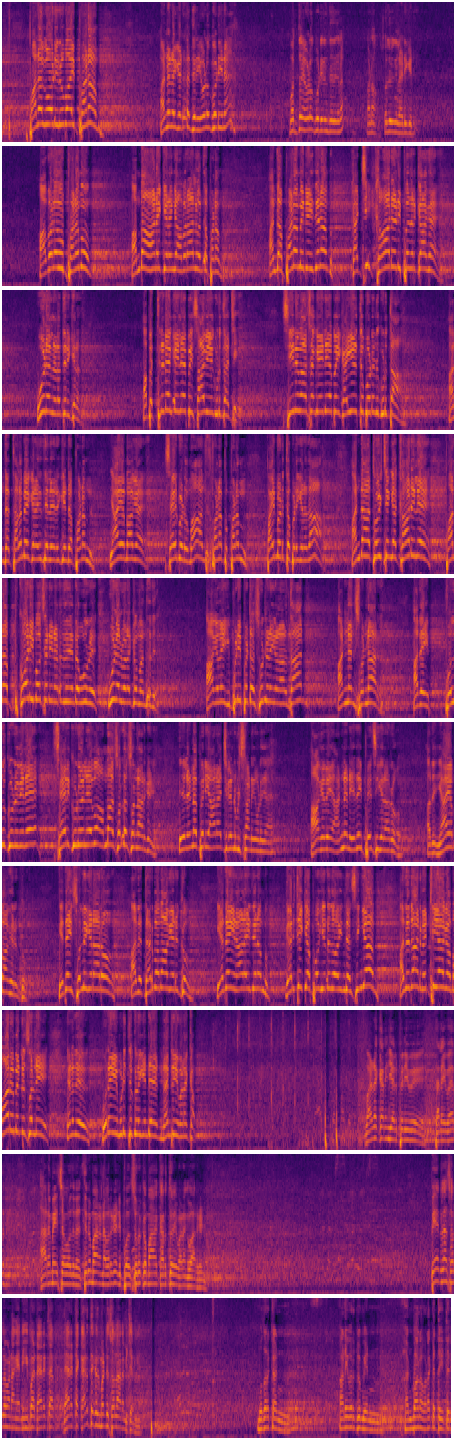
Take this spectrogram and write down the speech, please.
பல கோடி ரூபாய் பணம். அண்ணனை கேட்டா தெரியும் எவ்வளவு கோடினா? மொத்தம் எவ்வளவு கூடி இருந்ததுங்கன்னா பணம். சொல்லுவீங்களா அடிக்கடி? அவ்வளவு பணமும் அம்மா ஆணைக்கிறங்க அவரால் வந்த பணம். அந்த பணம் இன்றைய தினம் கட்சி காடடிப்பதற்காக ஊழல் நடந்திருக்கிறது. அப்ப திருடன் கையிலே போய் சாவியை கொடுத்தாச்சு. சீனிவாசன் கையிலே போய் கையெழுத்து போடுன்னு கொடுத்தா அந்த தலைமை கழகத்தில் இருக்கின்ற பணம் நியாயமாக செயல்படுமா? அந்த பண பணம் பயன்படுத்தப்படுகிறதா? அண்டா தொழிற்சங்க காடிலே பல கோடி மோசடி நடந்தது என்ற ஊர் ஊழல் வழக்கம் வந்தது. ஆகவே இப்படிப்பட்ட சூழ்நிலைகளால் தான் அண்ணன் சொன்னார். அதை பொதுக்குழுவிலே செயற்குழுவிலேவோ அம்மா சொல்ல சொன்னார்கள். இதில் என்ன பெரிய ஆராய்ச்சி கண்டுபிடிச்சானுங்க ஆகவே அண்ணன் எதை பேசுகிறாரோ அது நியாயமாக இருக்கும். எதை சொல்லுகிறாரோ அது தர்மமாக இருக்கும். எதை நாளை தினம் கர்ஜிக்க போகிறதோ இந்த சிங்கம் அதுதான் வெற்றியாக மாறும் என்று சொல்லி எனது உரையை முடித்துக் கொள்கின்றேன். நன்றி வணக்கம். வழக்கறிஞர் பிரிவு தலைவர் அருமை சகோதரர் திருமாறன் அவர்கள் இப்போது சுருக்கமாக கருத்துரை வழங்குவார்கள். பேர்லாம் சொல்ல வேணாங்க. நீங்க இப்போ டைரக்டா டைரக்டா கருத்துக்கள் மட்டும் சொல்ல ஆரம்பிச்சிருங்க. முதற்கண் அனைவருக்கும் என் அன்பான வணக்கத்தை தெரிவி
